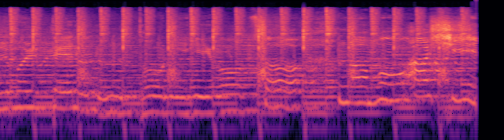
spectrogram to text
젊을 때는 돈이 없어. 너무 아쉬워.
